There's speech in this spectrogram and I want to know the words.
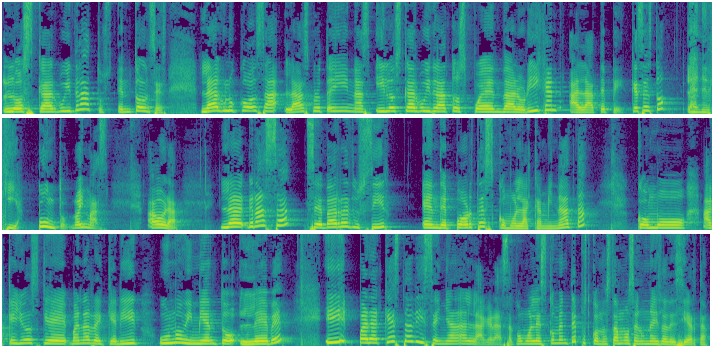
los carbohidratos. Entonces, la glucosa, las proteínas y los carbohidratos pueden dar origen al ATP. ¿Qué es esto? La energía. Punto. No hay más. Ahora, la grasa se va a reducir en deportes como la caminata, como aquellos que van a requerir un movimiento leve. ¿Y para qué está diseñada la grasa? Como les comenté, pues cuando estamos en una isla desierta.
